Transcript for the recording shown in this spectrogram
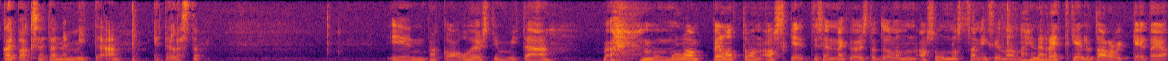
Kaipaako sä tänne mitään etelästä? Enpä kauheasti mitään. Mä, mulla on pelottavan askeettisen näköistä tuolla mun asunnossani. Siellä on lähinnä retkeilytarvikkeita ja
